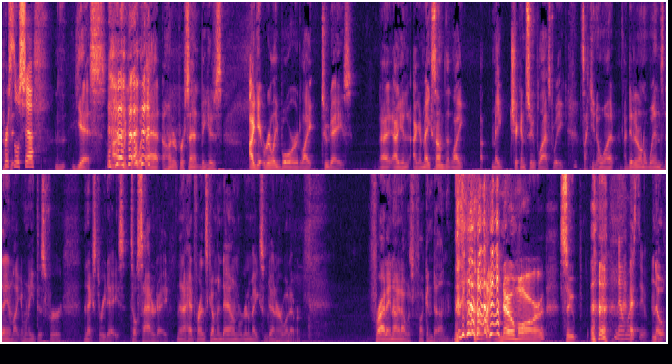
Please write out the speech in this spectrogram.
personal chef. Yes, I would go with that 100% because I get really bored like two days. I, I can I can make something like uh, make chicken soup last week. It's like you know what? I did it on a Wednesday. and I'm like I'm gonna eat this for the next three days till Saturday. Then I had friends coming down. We're gonna make some dinner or whatever. Friday night I was fucking done. I'm like no more soup. No more soup. No,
